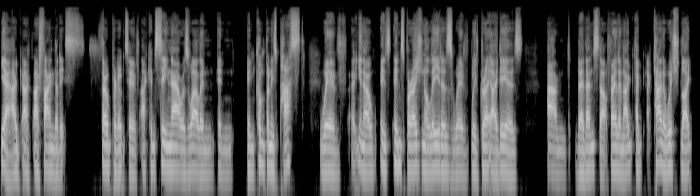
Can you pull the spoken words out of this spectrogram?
yeah, I, I, I find that it's so productive. I can see now as well in in in companies past with uh, you know inspirational leaders with with great ideas and they then start failing. I, I, I kind of wish like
